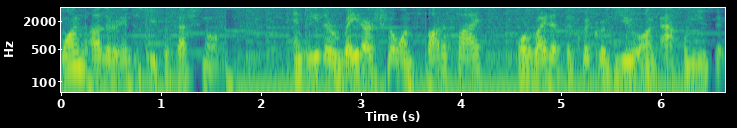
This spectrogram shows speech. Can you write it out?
one other industry professional and either rate our show on Spotify or write us a quick review on Apple Music.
